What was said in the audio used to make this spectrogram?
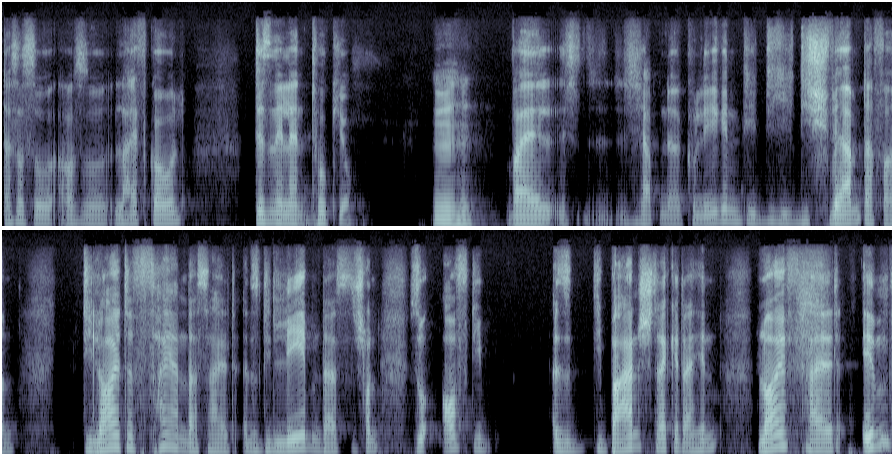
das ist so auch so Life Goal, Disneyland Tokio. Mhm. Weil ich, ich habe eine Kollegin, die, die, die schwärmt davon. Die Leute feiern das halt. Also die leben das schon so auf die, also die Bahnstrecke dahin läuft halt im,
